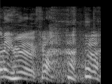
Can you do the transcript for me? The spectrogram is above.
Hva er det med? Hva?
